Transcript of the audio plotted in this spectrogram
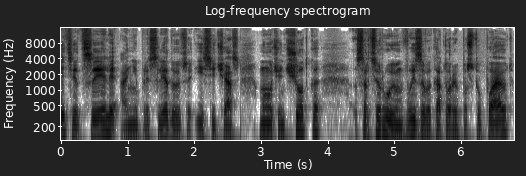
эти цели, они преследуются и сейчас. Мы очень четко сортируем вызовы, которые поступают.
